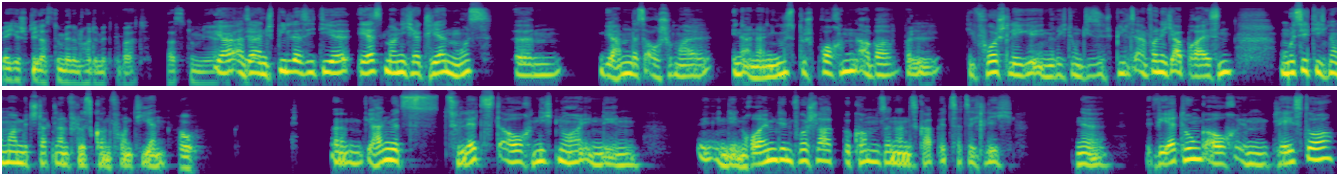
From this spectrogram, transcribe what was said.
Welches Spiel hast du mir denn heute mitgebracht? Hast du mir Ja, also ein erklärt? Spiel, das ich dir erstmal nicht erklären muss. Ähm, wir haben das auch schon mal in einer News besprochen, aber weil die Vorschläge in Richtung dieses Spiels einfach nicht abreißen, muss ich dich nochmal mit Stadtlandfluss konfrontieren. Oh, Ähm, wir haben jetzt zuletzt auch nicht nur in den, in den Räumen den Vorschlag bekommen, sondern es gab jetzt tatsächlich eine Bewertung auch im Play Store,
